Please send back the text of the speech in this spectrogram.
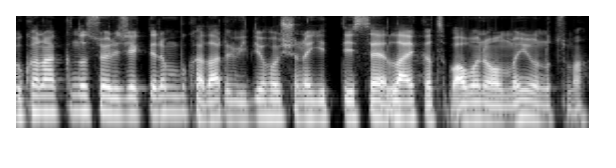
Bu konu hakkında söyleyeceklerim bu kadar. Video hoşuna gittiyse like atıp abone olmayı unutma.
